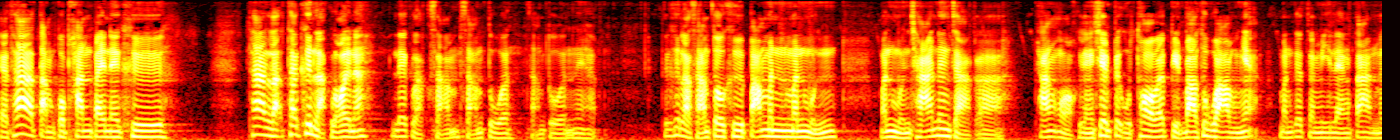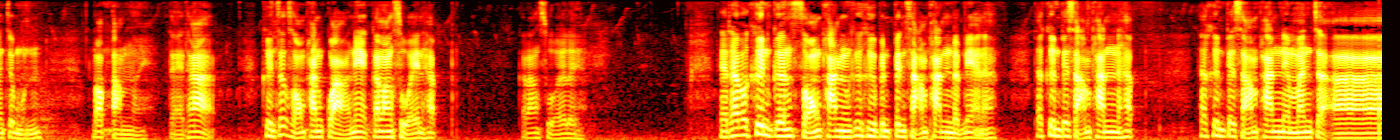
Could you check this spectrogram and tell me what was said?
แต่ถ้าต่ำกว่าพันไปเนี่ยคือ ถ้าถ้าขึ้นหลักร้อยนะ เลขหลักสามสามตัวสามตัวนี่ครับถ้าขึ้นหลักสามตัวคือปั๊มมันมันหมุน มันหมุนช้าเนื่องจากอ่าทางออกอย่างเช่นไปอุดท่อไว้ปิดวาล์วทุกวาล์วอย่างเงี้ยมันก็จะมีแรงต้านมันจะหมุนรอบต่ำหน่อย แต่ถ้าขึ้นสักสองพันกว่าเนี่ยกำลังสวยนะครับกำลังสวยเลย แต่ถ้าว่าขึ้นเกินสองพันก็คือเป็นเป็นสามพันแบบเนี้ยนะถ้าขึ้นไปสามพันนะครับ ถ้าขึ้นไปสามพันเนี่ยมันจะอ่า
